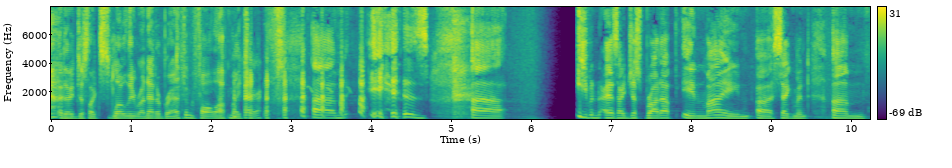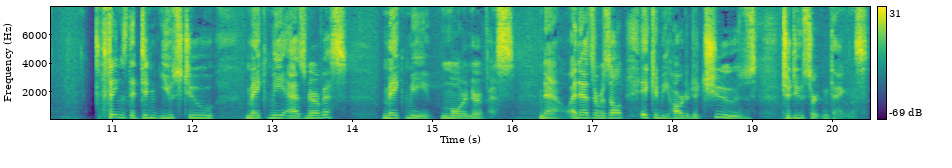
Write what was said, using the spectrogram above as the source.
and I just like slowly run out of breath and fall off my chair. um, is uh, even as I just brought up in my uh, segment, um, things that didn't used to make me as nervous make me more nervous now, and as a result, it can be harder to choose to do certain things.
